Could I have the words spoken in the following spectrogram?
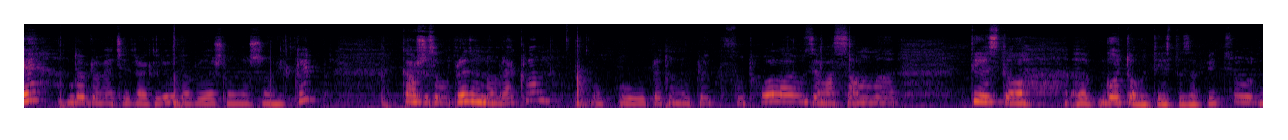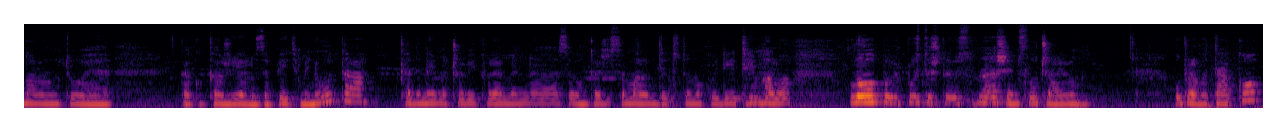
E, dobro večer dragi ljudi, dobrodošli u naš novi klip. Kao što sam u prethodnom rekla, u, prethodnom klipu Food Halla, uzela sam e, tijesto, e, gotovo tijesto za picu. Naravno to je, kako kažu, jelo za 5 minuta. Kada nema čovjek vremena, sad vam kaže sa malim djetetom ako je dijete imalo lopovi, pusto što je u našem slučaju upravo tako.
